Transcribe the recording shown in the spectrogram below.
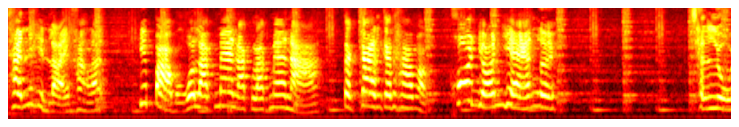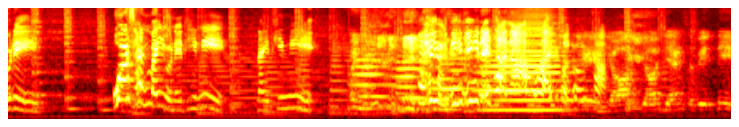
ฉันเห็นหลายครั้งแล้ว ที่ปากบอกว่ารักแม่นักรักแม่หนา แต่การกระทำอะโคตรย้อนแย้งเลย ฉันรู้ดี ว่าฉันมาอยู่ในที่นี่ ในที่นี่มาอยู่ที่นี่ในฐานะอะไรขอโทษค่ะ ย้อนย้อนแย้งสวิตนี่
